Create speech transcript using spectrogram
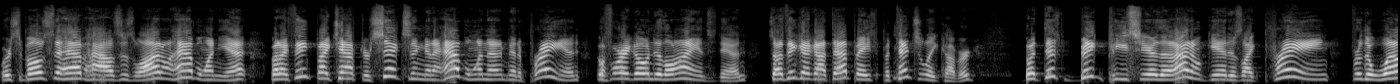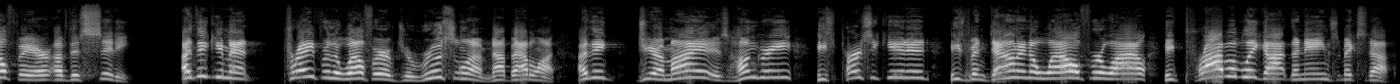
We're supposed to have houses. Well, I don't have one yet, but I think by chapter six, I'm going to have one that I'm going to pray in before I go into the lion's den. So I think I got that base potentially covered. But this big piece here that I don't get is like praying for the welfare of this city. I think you meant pray for the welfare of Jerusalem, not Babylon. I think Jeremiah is hungry. He's persecuted. He's been down in a well for a while. He probably got the names mixed up.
